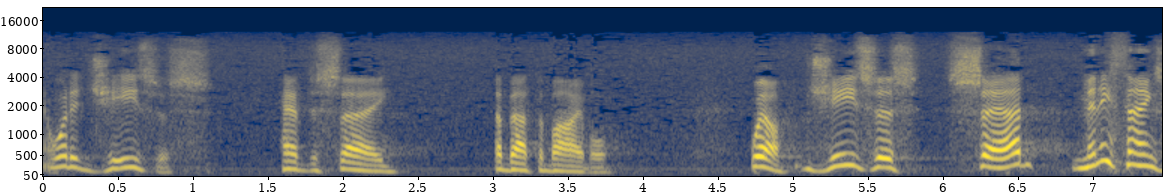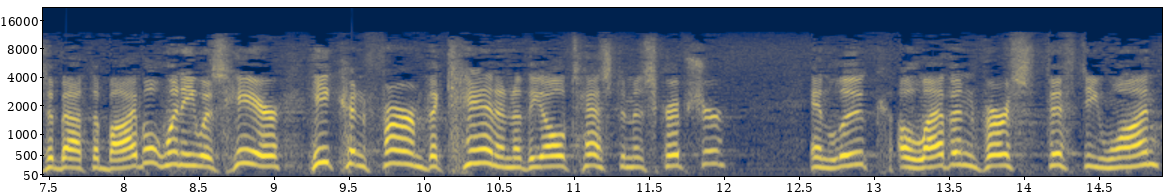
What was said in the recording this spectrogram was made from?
Now, what did Jesus have to say about the Bible? Well, Jesus said many things about the Bible. When he was here, he confirmed the canon of the Old Testament Scripture in Luke 11, verse 51,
